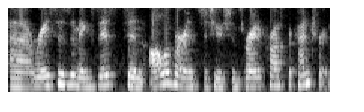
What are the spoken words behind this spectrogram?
uh, racism exists in all of our institutions right across the country.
